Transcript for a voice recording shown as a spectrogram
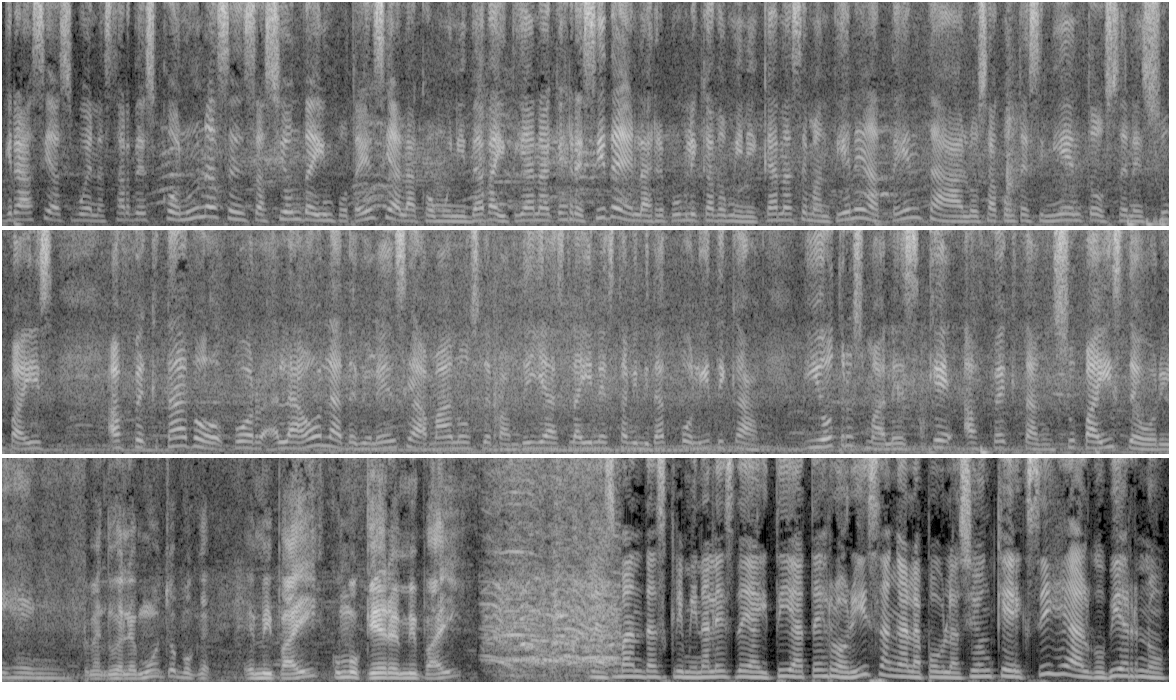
Gracias, buenas tardes. Con una sensación de impotencia, la comunidad haitiana que reside en la República Dominicana se mantiene atenta a los acontecimientos en su país, afectado por la ola de violencia a manos de pandillas, la inestabilidad política y otros males que afectan su país de origen. Me duele mucho porque en mi país, como quiero en mi país. Las bandas criminales de Haití aterrorizan a la población que exige al gobierno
